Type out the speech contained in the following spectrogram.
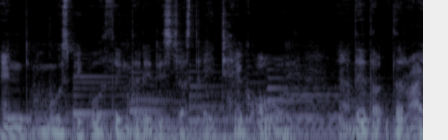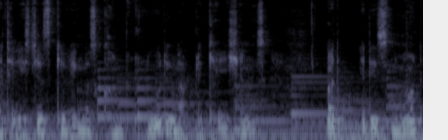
and most people think that it is just a tag on. Uh, the, the writer is just giving us concluding applications, but it is not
